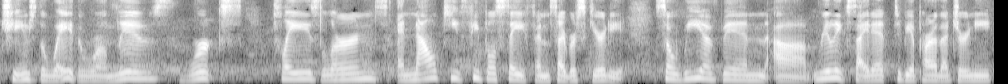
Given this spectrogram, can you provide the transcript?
change the way the world lives works plays, learns, and now keeps people safe in cybersecurity. So we have been uh, really excited to be a part of that journey.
